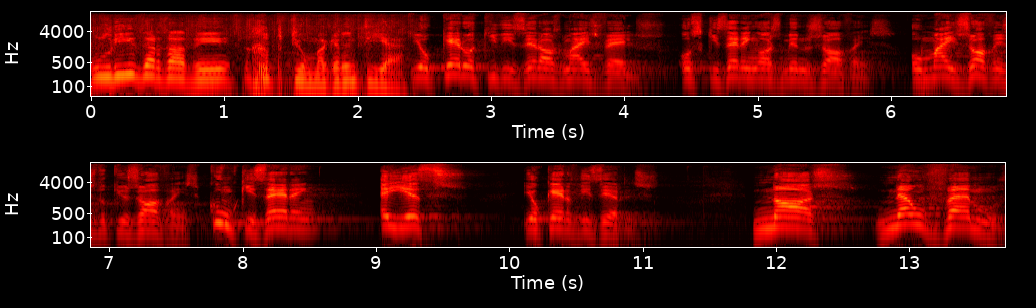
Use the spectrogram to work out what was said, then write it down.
o líder da AD repetiu uma garantia. Eu quero aqui dizer aos mais velhos, ou se quiserem aos menos jovens, ou mais jovens do que os jovens, como quiserem, a esses eu quero dizer-lhes: nós não vamos,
